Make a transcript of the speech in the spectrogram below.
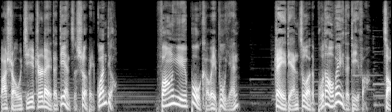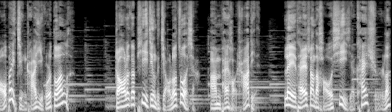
把手机之类的电子设备关掉，防御不可谓不严。这点做的不到位的地方，早被警察一锅端了。找了个僻静的角落坐下，安排好茶点，擂台上的好戏也开始了。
